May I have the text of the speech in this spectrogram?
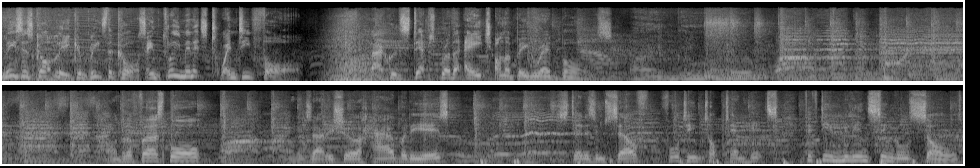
Lisa Scott Lee completes the course in 3 minutes 24. Back with Steps brother H on the big red balls. Onto the first ball. Not exactly sure how, but he is. Stead as himself, 14 top 10 hits, 15 million singles sold.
